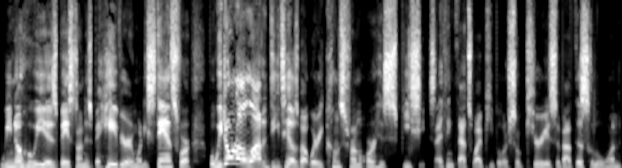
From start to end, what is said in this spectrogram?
We know who he is based on his behavior and what he stands for, but we don't know a lot of details about where he comes from or his species. I think that's why people are so curious about this little one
